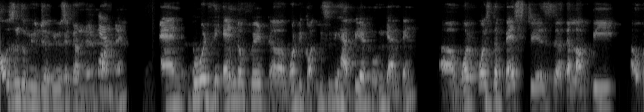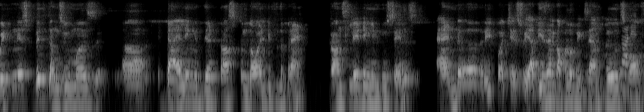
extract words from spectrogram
thousands of user user generated Yeah. content. And towards the end of it, uh, what we call this is the happy at home campaign. Uh, what was the best is uh, the love we uh, witnessed with consumers uh, dialing their trust and loyalty for the brand, translating into sales and uh, repurchase. So yeah, these are a couple of examples of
